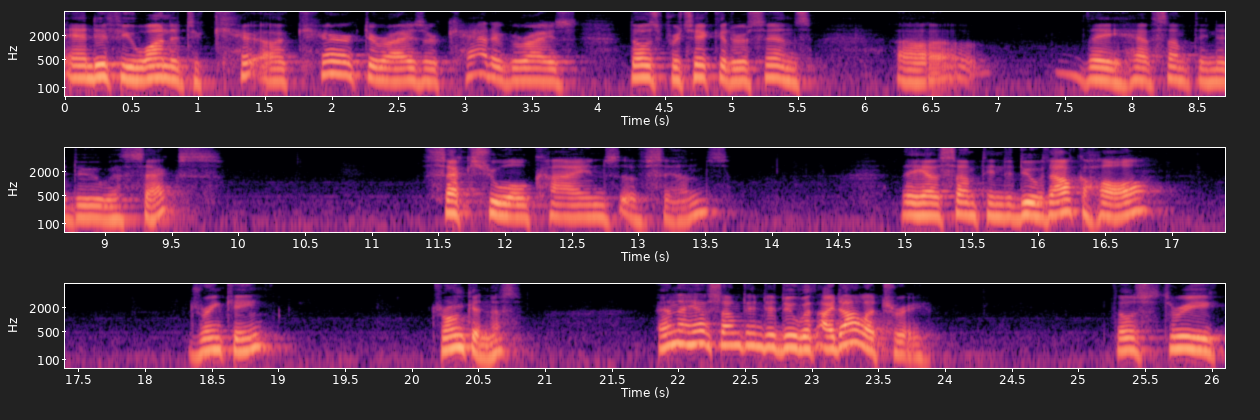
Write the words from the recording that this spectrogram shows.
And if you wanted to ca- uh, characterize or categorize those particular sins, uh, they have something to do with sex, sexual kinds of sins. They have something to do with alcohol, drinking, drunkenness, and they have something to do with idolatry. Those three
